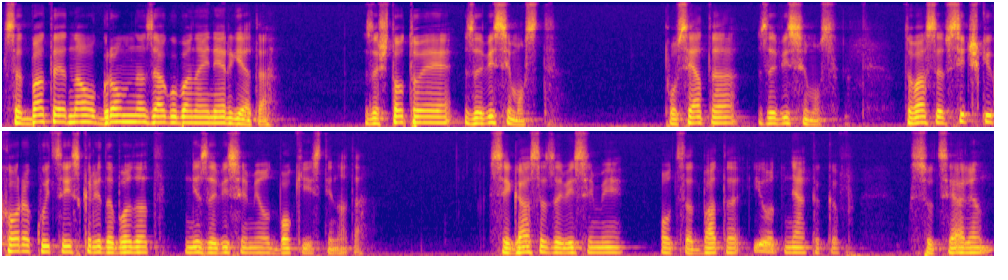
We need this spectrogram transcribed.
Съдбата е една огромна загуба на енергията, защото е зависимост. Посята зависимост. Това са всички хора, които са искали да бъдат независими от Бог и истината. Сега са зависими от съдбата и от някакъв социален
